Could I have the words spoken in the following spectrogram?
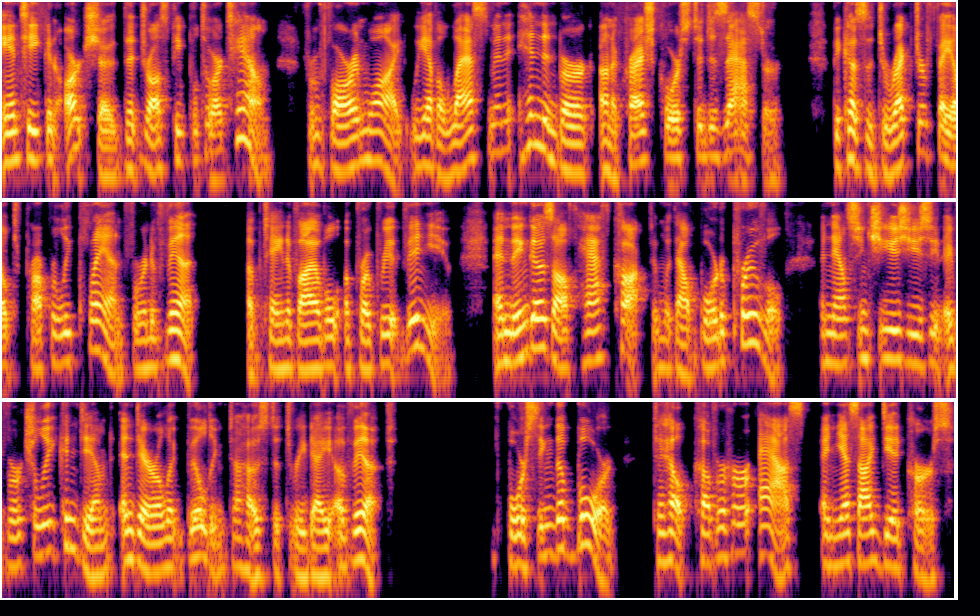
antique and art show that draws people to our town from far and wide, we have a last minute Hindenburg on a crash course to disaster because the director failed to properly plan for an event, obtain a viable, appropriate venue, and then goes off half cocked and without board approval, announcing she is using a virtually condemned and derelict building to host a three day event, forcing the board to help cover her ass. And yes, I did curse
